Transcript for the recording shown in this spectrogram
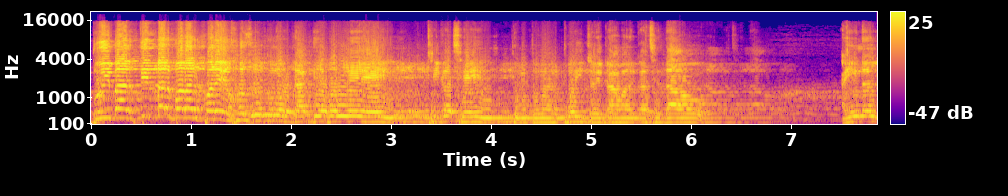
দুইবার, তিনবার বলার পরে হযরত ওমর ডাক দিয়ে বললেন ঠিক আছে তুমি তোমার পরিচয়টা আমার কাছে দাও। আইনাল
